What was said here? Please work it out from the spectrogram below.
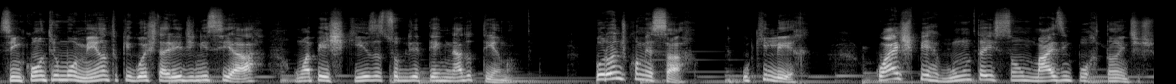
se encontra um momento que gostaria de iniciar uma pesquisa sobre determinado tema. Por onde começar? O que ler? Quais perguntas são mais importantes?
